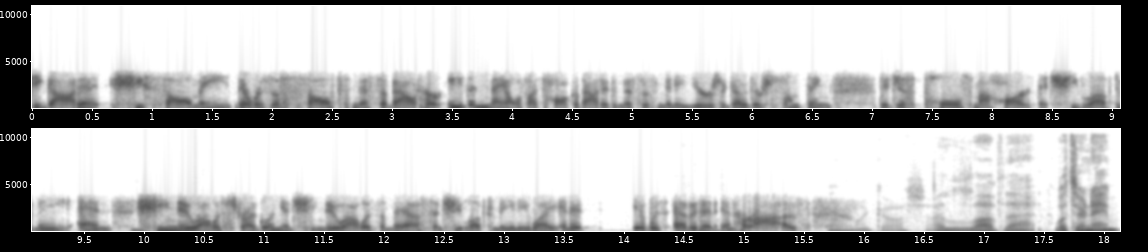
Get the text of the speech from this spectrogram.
she got it. She saw me. There was a softness about her. Even now, as I talk about it, and this was many years ago, there's something that just pulls my heart that she loved me and she knew I was struggling and she knew I was a mess and she loved me anyway. And it, it was evident in her eyes. Oh my gosh. I love that. What's her name?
